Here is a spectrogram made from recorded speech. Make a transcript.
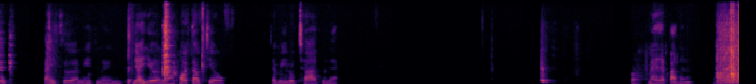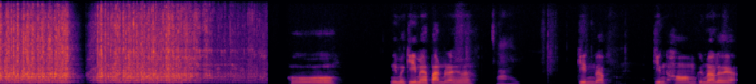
สุก ใส่เกลือนิดนึง อย่าเยอะนะเพราะเต้าเจี้ยว จะมีรสชาติอยู่แล้วอะแม่จะปั่นนะโห นี่เมื่อกี้แม่ปั่นมาแล้วใช่ไหมใช่กลิ่นแบบกลิ่นหอมขึ้นมาเลยอะ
